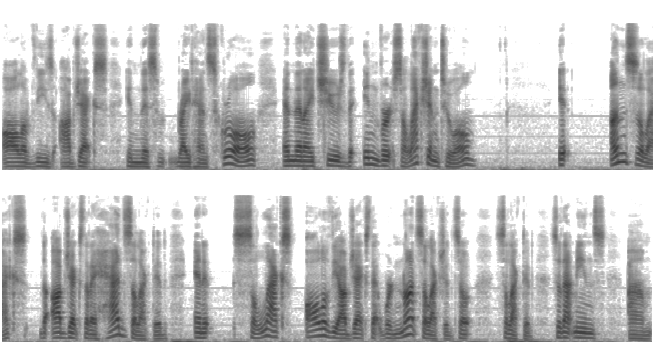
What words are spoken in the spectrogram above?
all of these objects in this right hand scroll, and then I choose the invert selection tool, it unselects the objects that I had selected and it selects all of the objects that were not selected. So selected. So that means um,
